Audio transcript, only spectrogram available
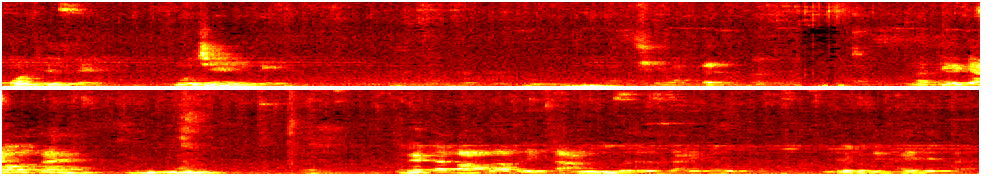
होठ हिलते, मुझे हिलती। अच्छी बात है। ना फिर क्या होता है? तो कहता बाबा अपनी टांग भी बदलता है मेरे को दिखाई देता है।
